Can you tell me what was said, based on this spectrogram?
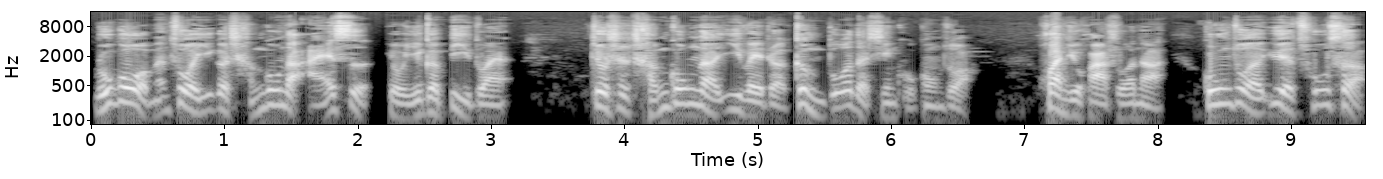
如果我们做一个成功的 S，有一个弊端，就是成功呢意味着更多的辛苦工作。换句话说呢，工作越出色，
